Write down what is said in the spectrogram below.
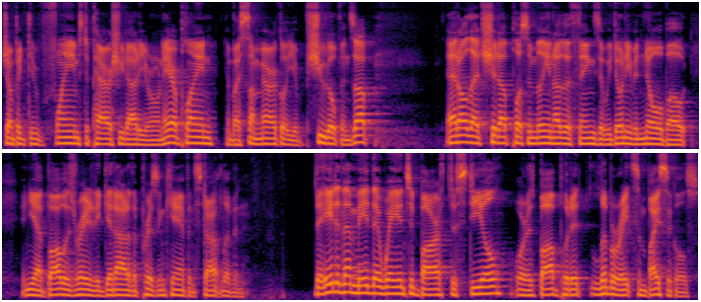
jumping through flames to parachute out of your own airplane, and by some miracle your chute opens up. Add all that shit up plus a million other things that we don't even know about, and yet Bob was ready to get out of the prison camp and start living. The eight of them made their way into Barth to steal, or as Bob put it, liberate some bicycles.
